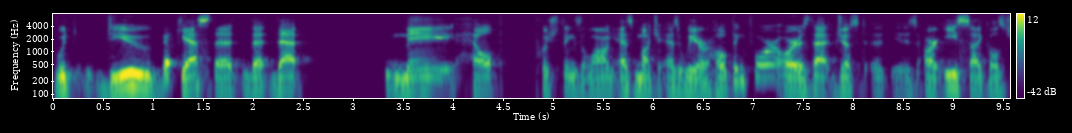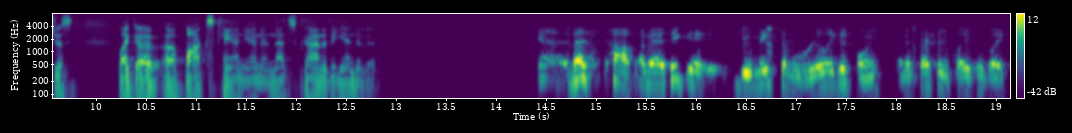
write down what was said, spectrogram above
would do you yep. guess that that that may help push things along as much as we are hoping for, or is that just uh, is our e cycles just like a, a box canyon and that's kind of the end of it? Yeah, that's tough. I mean, I think it, you make some really good points, and especially places like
